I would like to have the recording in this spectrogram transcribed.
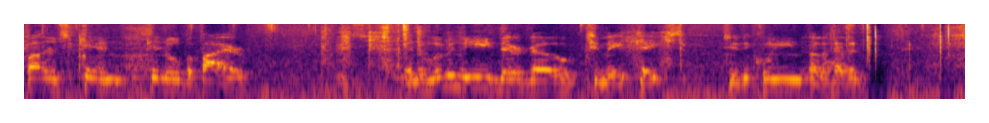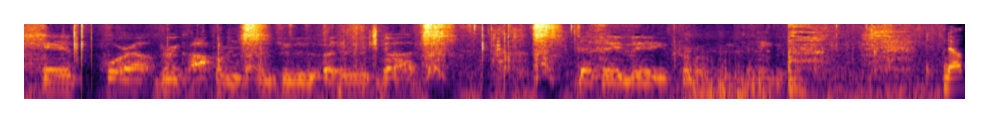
fathers kin, kindle the fire, and the women knead their dough to make cakes to the Queen of Heaven, and pour out drink offerings unto other gods that they may provoke. Now,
